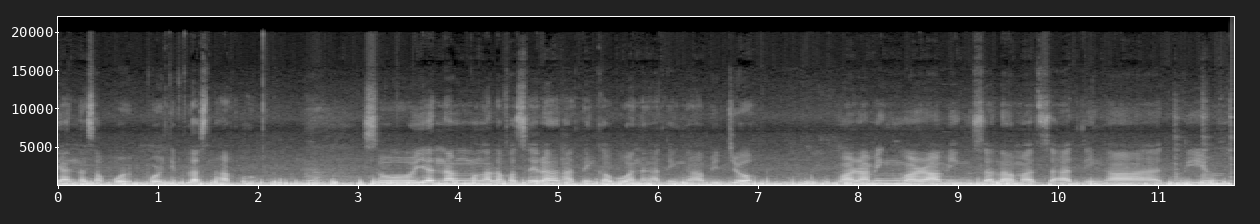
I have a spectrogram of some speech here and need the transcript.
yan nasa 4 40 plus na ako. So, yan ang mga lakasera ang ating kabuuan ng ating ah, video. Maraming maraming salamat sa ating ah, team,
